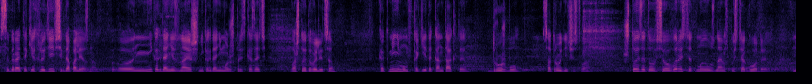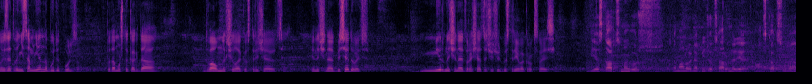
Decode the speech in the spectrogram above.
Собирать таких людей всегда полезно. Э, Никогда не знаешь, никогда не можешь предсказать, во что это выльется. Как минимум в какие-то контакты, дружбу, сотрудничество. Что из этого всего вырастет, мы узнаем спустя годы. Но из этого, несомненно, будет польза. Потому что когда два умных человека встречаются и начинают беседовать, мир начинает вращаться чуть-чуть быстрее вокруг своей оси. Ես կարծում եմ, որ նման օրինակ միջոցառումների անցկացումը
